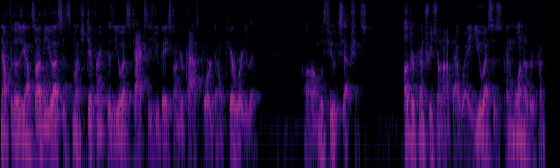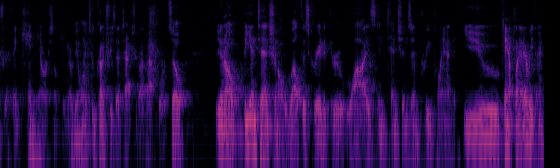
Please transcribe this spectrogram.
Now, for those of you outside the US, it's much different because US taxes you based on your passport. They don't care where you live, um, with few exceptions. Other countries are not that way. US is, and one other country, I think Kenya or something, are the only two countries that tax you by passport. So, you know, be intentional. Wealth is created through wise intentions and pre-planned. You can't plan everything.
